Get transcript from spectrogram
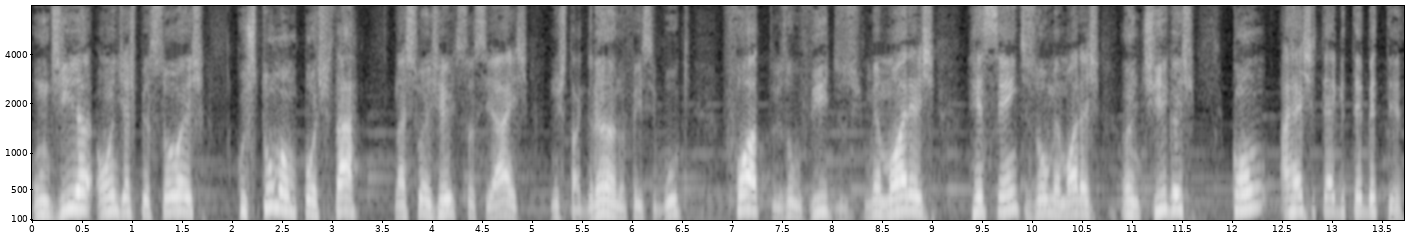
Um dia onde as pessoas costumam postar nas suas redes sociais, no Instagram, no Facebook, fotos ou vídeos, memórias recentes ou memórias antigas com a hashtag TBT.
